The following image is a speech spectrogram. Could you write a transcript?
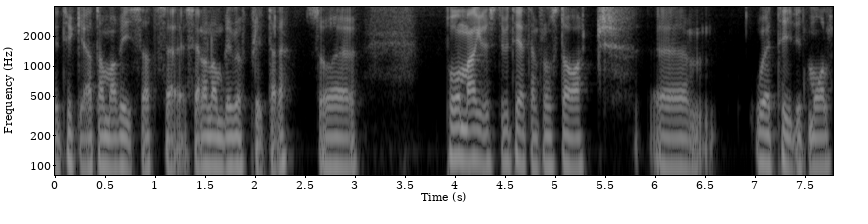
det tycker jag att de har visat sedan de blev uppflyttade. Så eh, på med aggressiviteten från start eh, och ett tidigt mål.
